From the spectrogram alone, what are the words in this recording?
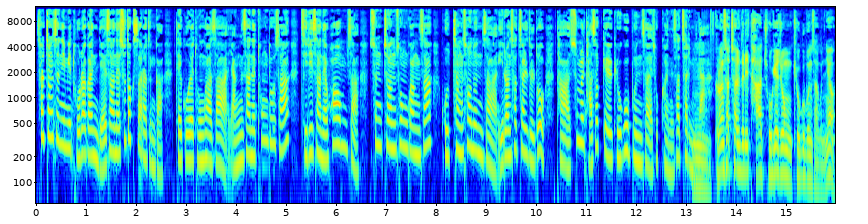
설정 스님이 돌아간 예산의 수덕사라든가 대구의 동화사, 양산의 통도사, 지리산의 화엄사, 순천 송광사, 고창 선운사 이런 사찰들도 다 25개의 교구 본사에 속하는 사찰입니다. 음, 그런 사찰들이 다 조계종 교구 본사군요.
